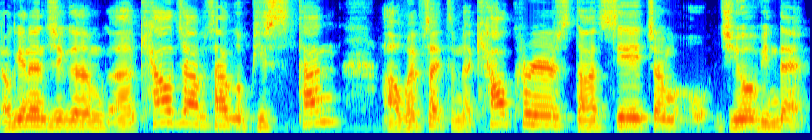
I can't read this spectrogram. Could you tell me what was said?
여기는 지금 어, CalJobs하고 비슷한 어, 웹사이트입니다. calcareers.ca.gov인데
